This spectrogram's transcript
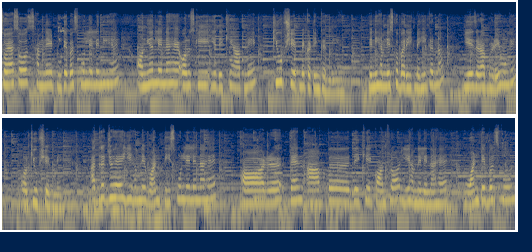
सोया सॉस हमने टू टेबल स्पून ले लेनी है ऑनियन लेना है और उसकी, ये देखिए आपने क्यूब शेप में कटिंग करनी है। यानी हमने इसको बारीक नहीं करना, ये ज़रा बड़े होंगे और क्यूब शेप में। अदरक जो है, ये हमने वन टीस्पून ले लेना है। और देन आप देखिए कॉर्नफ्लोर ये हमने लेना है वन टेबल स्पून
